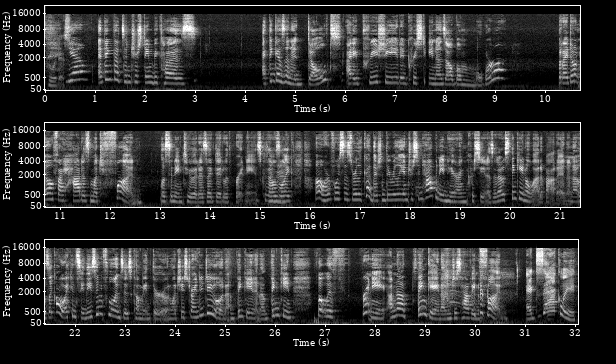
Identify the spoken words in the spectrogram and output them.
who it is. Yeah, I think that's interesting because I think as an adult, I appreciated Christina's album more, but I don't know if I had as much fun listening to it as I did with Britney's because I was mm-hmm. like, oh, her voice is really good. There's something really interesting happening here in Christina's, and I was thinking a lot about it, and I was like, oh, I can see these influences coming through and what she's trying to do, and I'm thinking and I'm thinking, but with Britney, I'm not thinking. I'm just having fun. Exactly.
